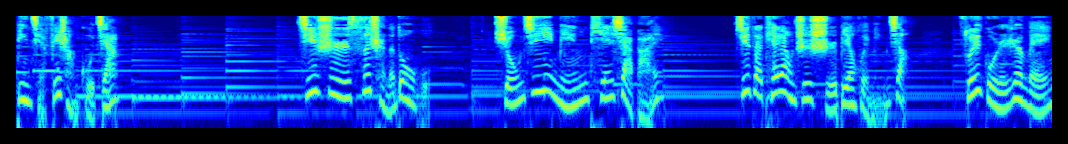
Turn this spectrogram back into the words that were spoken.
并且非常顾家。鸡是司晨的动物，雄鸡一鸣天下白，鸡在天亮之时便会鸣叫。所以古人认为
